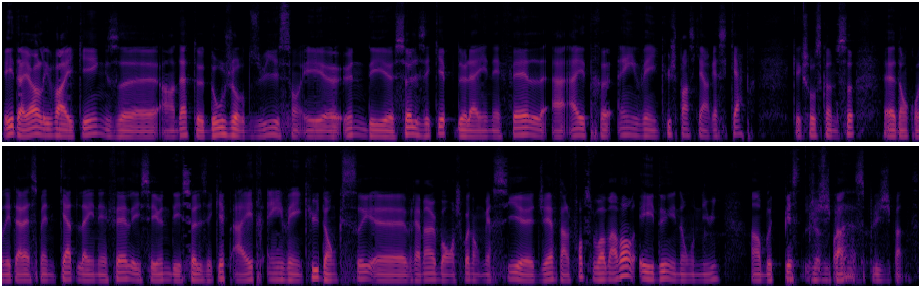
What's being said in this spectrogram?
Et d'ailleurs, les Vikings, euh, en date d'aujourd'hui, sont est euh, une des seules équipes de la NFL à être invaincue. Je pense qu'il en reste quatre, quelque chose comme ça. Donc, on est à la semaine 4 de la NFL et c'est une des seules équipes à être invaincue. Donc, c'est vraiment un bon choix. Donc, merci, Jeff. Dans le fond, tu vas m'avoir aidé et non nuit en bout de piste. Plus j'y pense, plus j'y pense.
